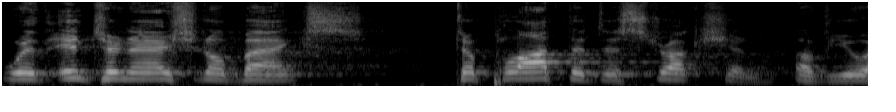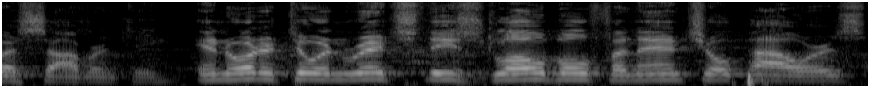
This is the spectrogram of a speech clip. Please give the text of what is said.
with international banks to plot the destruction of U.S. sovereignty in order to enrich these global financial powers,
